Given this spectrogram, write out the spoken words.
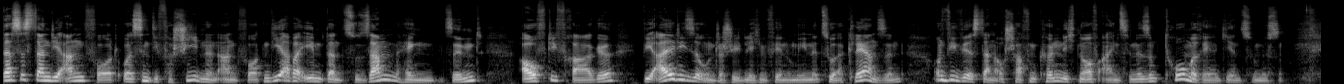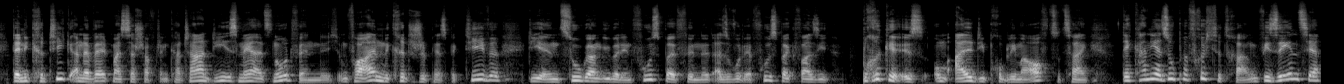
das ist dann die Antwort, oder es sind die verschiedenen Antworten, die aber eben dann zusammenhängend sind auf die Frage, wie all diese unterschiedlichen Phänomene zu erklären sind und wie wir es dann auch schaffen können, nicht nur auf einzelne Symptome reagieren zu müssen. Denn die Kritik an der Weltmeisterschaft in Katar, die ist mehr als notwendig und vor allem eine kritische Perspektive, die ihren Zugang über den Fußball findet, also wo der Fußball quasi Brücke ist, um all die Probleme aufzuzeigen, der kann ja super Früchte tragen. Wir sehen es ja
